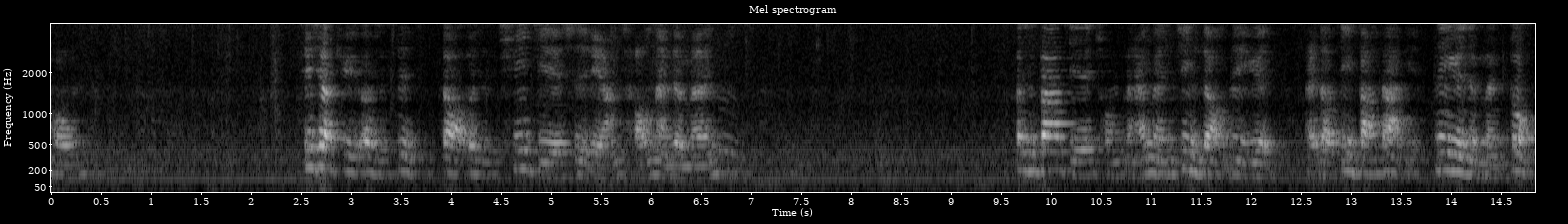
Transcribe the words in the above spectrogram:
同。接下去二十四到二十七节是两朝南的门。二十八节从南门进到内院，来到第八大点内院的门洞，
